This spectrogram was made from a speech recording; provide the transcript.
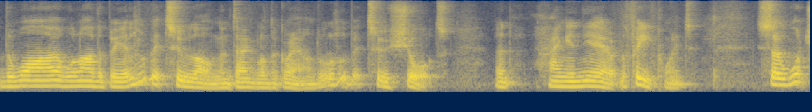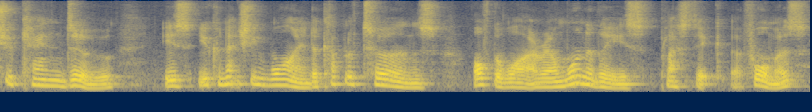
the wire will either be a little bit too long and dangle on the ground or a little bit too short and hang in the air at the feed point. So what you can do is you can actually wind a couple of turns of the wire around one of these plastic uh, formers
